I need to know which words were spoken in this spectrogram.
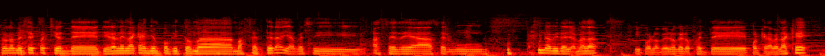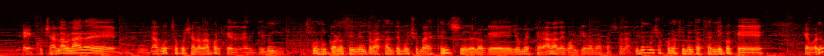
Solamente es cuestión de tirarle la caña un poquito más, más certera y a ver si accede a hacer una videollamada y por lo menos que nos cuente. Porque la verdad es que escucharlo hablar eh, da gusto escucharlo hablar porque tiene un, conocimiento bastante mucho más extenso de lo que yo me esperaba de cualquier otra persona. Tiene muchos conocimientos técnicos que, bueno,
